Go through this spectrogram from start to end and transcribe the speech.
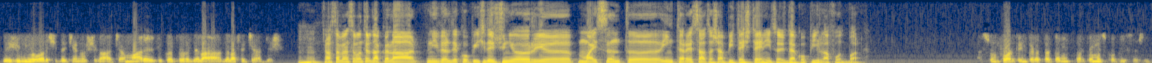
de junior și de ce nu și la cea mare jucătură de la, de la FC Argeș. Uh-huh. Asta vreau să vă întreb dacă la nivel de copii și de juniori mai sunt uh, interesați așa piteștenii să-și dea copiii la fotbal. Sunt foarte interesați, avem foarte mulți copii, să știți.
